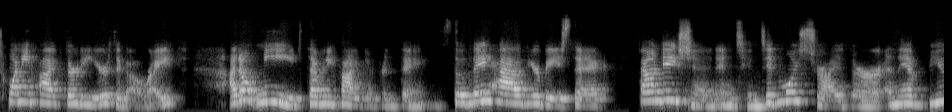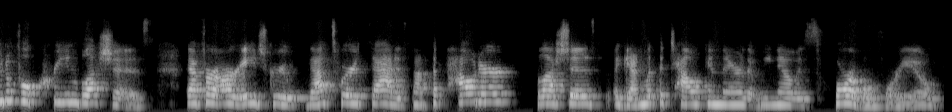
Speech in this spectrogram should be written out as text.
25, 30 years ago, right? I don't need 75 different things. So they have your basic foundation and tinted moisturizer, and they have beautiful cream blushes that for our age group, that's where it's at. It's not the powder blushes, again with the talc in there that we know is horrible for you.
